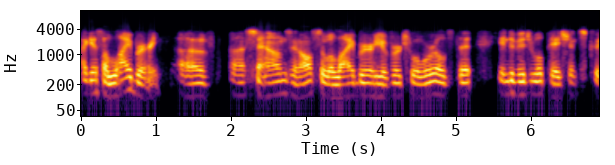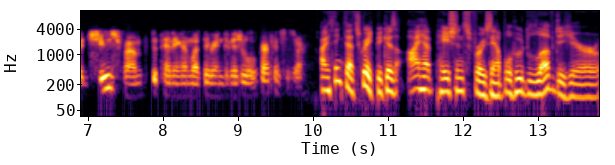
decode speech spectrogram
I guess, a library of uh, sounds and also a library of virtual worlds that individual patients could choose from depending on what their individual preferences are. I think that's great because I have patients, for example, who'd love to hear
